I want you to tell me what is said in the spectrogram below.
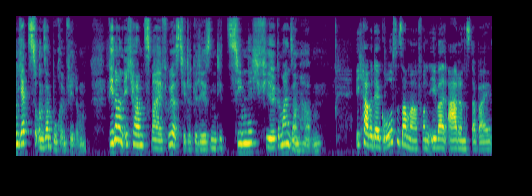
Und jetzt zu unseren Buchempfehlungen. Rina und ich haben zwei Frühjahrstitel gelesen, die ziemlich viel gemeinsam haben. Ich habe Der große Sommer von Ewald Ahrens dabei.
